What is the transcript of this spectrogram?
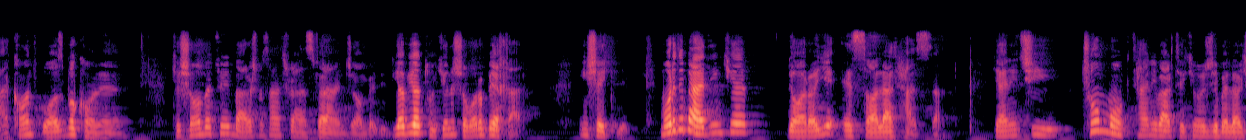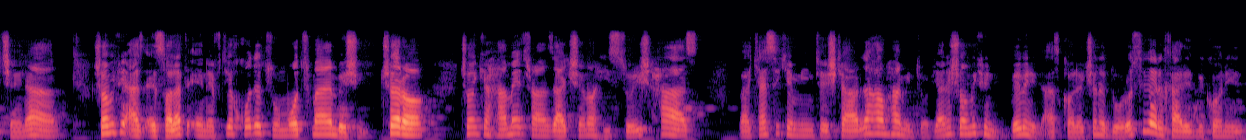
اکانت باز بکنه که شما بتونید براش مثلا ترانسفر انجام بدید یا بیاد توکن شما رو بخره. این شکلی مورد بعدی این که دارای اصالت هستن. یعنی چی؟ چون مبتنی بر تکنولوژی بلاکچینن شما می‌تونید از اصالت NFT خودتون مطمئن بشین. چرا؟ چون که همه transaction ها history ش هست و کسی که mint ش کرده هم همینطور. یعنی شما می‌تونید ببینید از collection درستی دارید خرید می‌کنید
